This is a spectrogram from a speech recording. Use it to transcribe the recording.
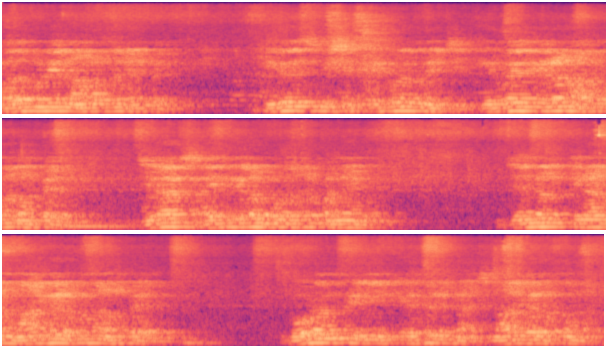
పదమూడు వేల నాలుగు వందల ఎనభై టీవీఎస్ మిషన్ పెట్టుబడి గురించి ఇరవై ఐదు వేల నాలుగు వందల ముప్పై ఐదు. జిరాక్స్ ఐదు వేల మూడు వందల పన్నెండు. జనరల్ కిరాణా నాలుగు వేల ఒక వందల నలభై ఐదు. గోడౌన్ క్లీనింగ్ ఎయిర్టెల్ బ్రాంచ్ నాలుగు వేల ఒక వందలు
